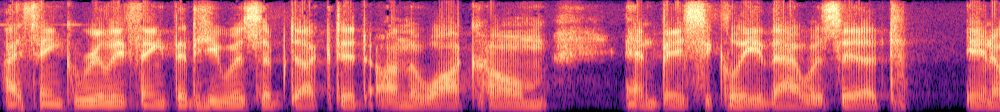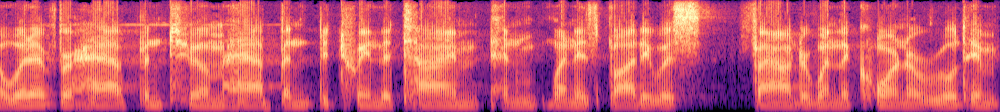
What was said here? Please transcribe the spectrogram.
I think, really think that he was abducted on the walk home, and basically that was it you know, whatever happened to him happened between the time and when his body was found or when the coroner ruled him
